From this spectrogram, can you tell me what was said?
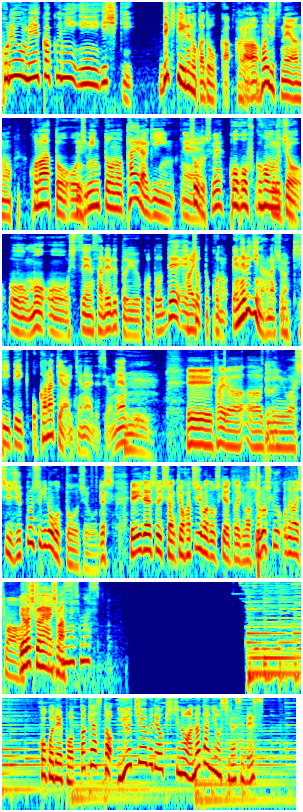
これを明確に意識できているのかどうか、はい、あ本日ねあのこの後、自民党の平議員、えー、そうですね、広報副本部長も出演されるということで、はい、ちょっとこのエネルギーの話は聞いておかなきゃいけないですよね。うん。えー、平議員は7時10分過ぎのご登場です、えー、飯田康之さん今日8時までお付き合いいただきます。よろしくお願いします。よろしくお願いします。ここでポッドキャスト YouTube でお聞きのあなたにお知らせです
